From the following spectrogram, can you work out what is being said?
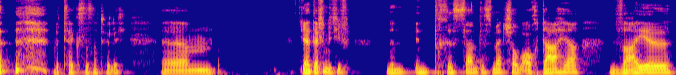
mit Texas natürlich. Ähm, ja, definitiv ein interessantes Matchup auch daher, weil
